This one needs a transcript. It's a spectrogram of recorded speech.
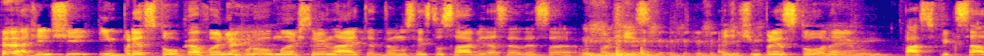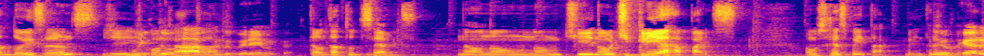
a gente emprestou o Cavani pro Manchester United. Eu não sei se tu sabe dessa, dessa notícia. A gente emprestou, né? Um passe fixado, dois anos de, Muito de contrato rápido lá. o Grêmio, cara. Então tá tudo certo. Não, não, não te, não te cria, rapaz. Vamos respeitar, bem tranquilo. Eu quero,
